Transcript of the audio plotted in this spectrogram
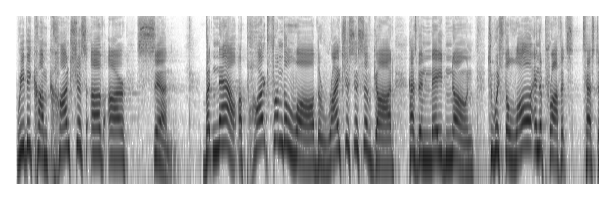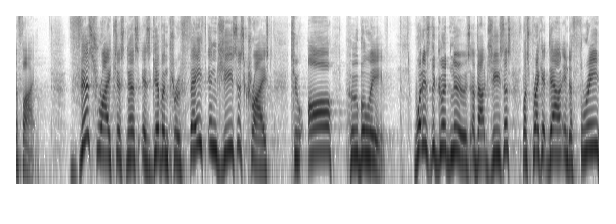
we become conscious of our sin. But now, apart from the law, the righteousness of God has been made known, to which the law and the prophets testify. This righteousness is given through faith in Jesus Christ to all who believe. What is the good news about Jesus? Let's break it down into three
